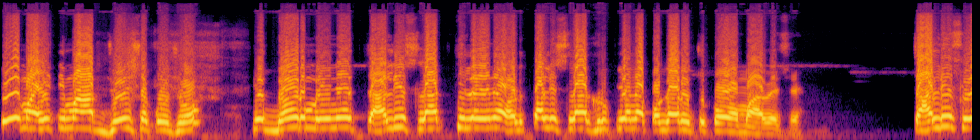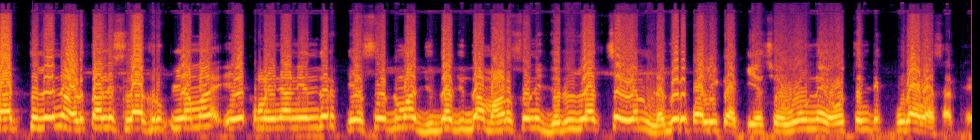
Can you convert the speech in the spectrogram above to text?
એ માહિતીમાં આપ જોઈ શકો છો કે દર મહિને ચાલીસ લાખથી લઈને અડતાલીસ લાખ રૂપિયાના પગારો ચૂકવવામાં આવે છે. ચાલીસ લાખથી લઈને અડતાલીસ લાખ રૂપિયામાં એક મહિનાની અંદર કેશોદમાં જુદા જુદા માણસોની જરૂરિયાત છે એમ નગરપાલિકા કહે છે. હું નહીં ઓથેન્ટિક પુરાવા સાથે.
